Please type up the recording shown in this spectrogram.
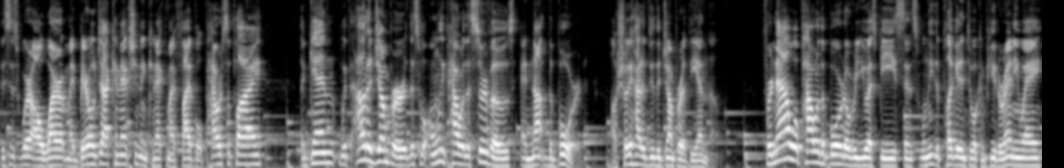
This is where I'll wire up my barrel jack connection and connect my 5 volt power supply. Again, without a jumper, this will only power the servos and not the board. I'll show you how to do the jumper at the end though. For now, we'll power the board over USB since we'll need to plug it into a computer anyway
